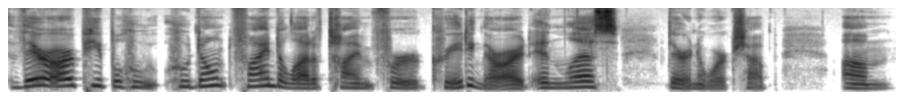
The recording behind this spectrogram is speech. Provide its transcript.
there are people who, who don't find a lot of time for creating their art unless they're in a workshop. Um,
